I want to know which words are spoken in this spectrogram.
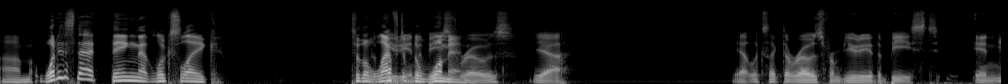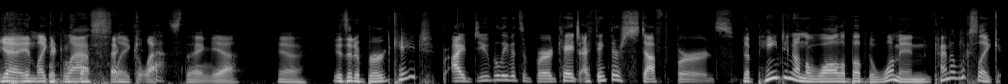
Um, what is that thing that looks like to the, The left Beauty of and the, Beast woman? rose. Yeah, yeah. It looks like the rose from Beauty of the Beast in Yeah, in like a glass, a like glass thing. Yeah, yeah. Is it a bird cage? I do believe it's a bird cage. I think they're stuffed birds. The painting on the wall above the woman kind of looks like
